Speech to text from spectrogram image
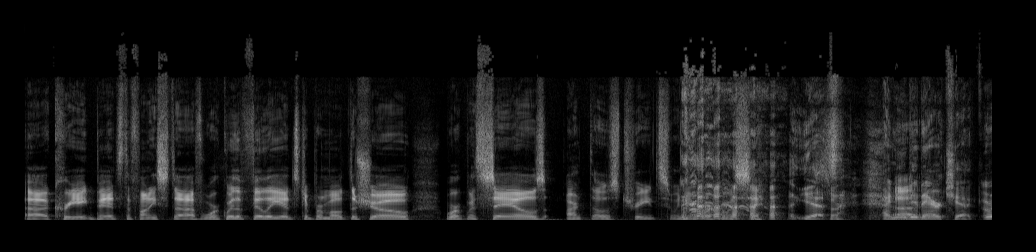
Uh, create bits, the funny stuff. Work with affiliates to promote the show. Work with sales. Aren't those treats when you're working with sales? Yes. I need an air check.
